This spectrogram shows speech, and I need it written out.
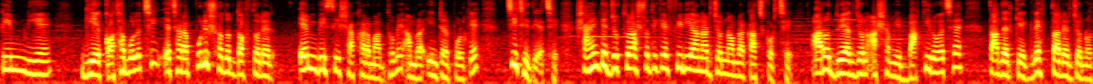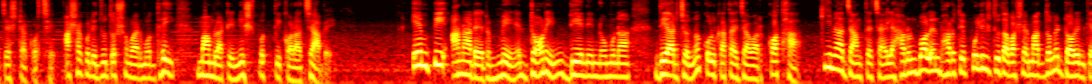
টিম নিয়ে গিয়ে কথা বলেছি। এছাড়া পুলিশ সদর দফতরের এমবিসি শাখার মাধ্যমে আমরা ইন্টারপোলকে চিঠি দিয়েছি। শাহিনকে যুক্তরাষ্ট্র থেকে ফিরিয়ে আনার জন্য আমরা কাজ করছি। আরও দু একজন আসামি বাকি রয়েছে, তাদেরকে গ্রেফতারের জন্য চেষ্টা করছি। আশা করি দ্রুত সময়ের মধ্যেই মামলাটি নিষ্পত্তি করা যাবে। এমপি আনারের মেয়ে ডরিন ডিএনএ নমুনা দেওয়ার জন্য কলকাতায় যাওয়ার কথা কিনা জানতে চাইলে হারুন বলেন, ভারতীয় পুলিশ দূতাবাসের মাধ্যমে ডরিনকে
